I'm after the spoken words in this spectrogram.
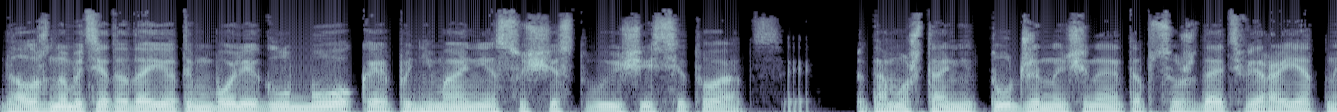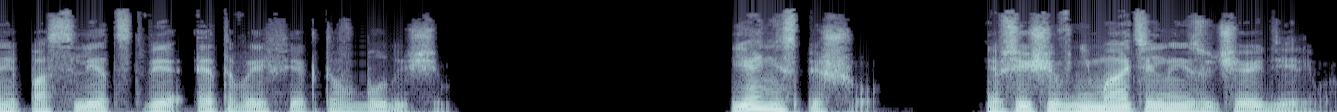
Должно быть, это дает им более глубокое понимание существующей ситуации, потому что они тут же начинают обсуждать вероятные последствия этого эффекта в будущем. Я не спешу. Я все еще внимательно изучаю дерево.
